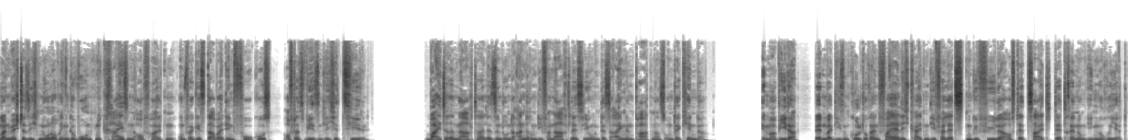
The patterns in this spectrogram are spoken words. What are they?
Man möchte sich nur noch in gewohnten Kreisen aufhalten und vergisst dabei den Fokus auf das wesentliche Ziel. Weitere Nachteile sind unter anderem die Vernachlässigung des eigenen Partners und der Kinder. Immer wieder werden bei diesen kulturellen Feierlichkeiten die verletzten Gefühle aus der Zeit der Trennung ignoriert.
